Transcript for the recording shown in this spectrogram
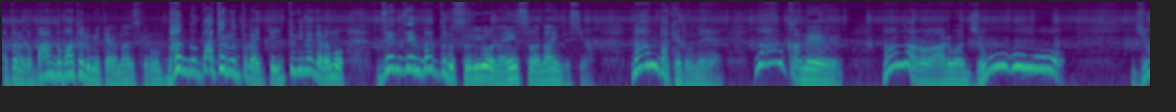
あとなんかバンドバトルみたいなのもあるんですけども、バンドバトルとか言って言っときながらも、全然バトルするような演出はないんですよ。なんだけどね、なんかね、なんだろう、あれは情報を情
